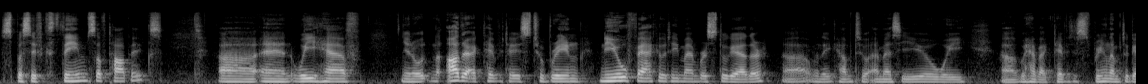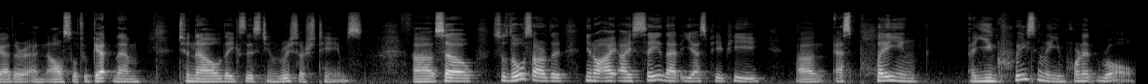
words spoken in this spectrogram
specific themes of topics, uh, and we have you know, other activities to bring new faculty members together. Uh, when they come to MSU, we, uh, we have activities to bring them together and also to get them to know the existing research teams. Uh, so, so those are the, you know, I, I say that ESPP uh, as playing an increasingly important role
